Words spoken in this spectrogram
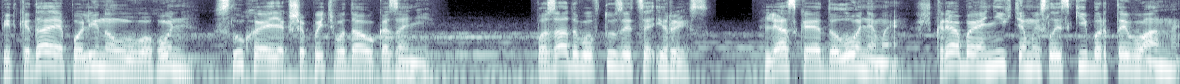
підкидає поліно у вогонь, слухає, як шипить вода у казані. Позаду вовтузиться Ірис, ляскає долонями, шкрябає нігтями слизькі борти ванни,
